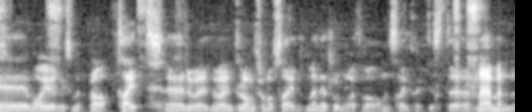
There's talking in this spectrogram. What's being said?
eh, var ju liksom ett bra tight. Eh, det, var, det var inte långt från offside, men jag tror nog att det var onside faktiskt. Eh, nej, men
